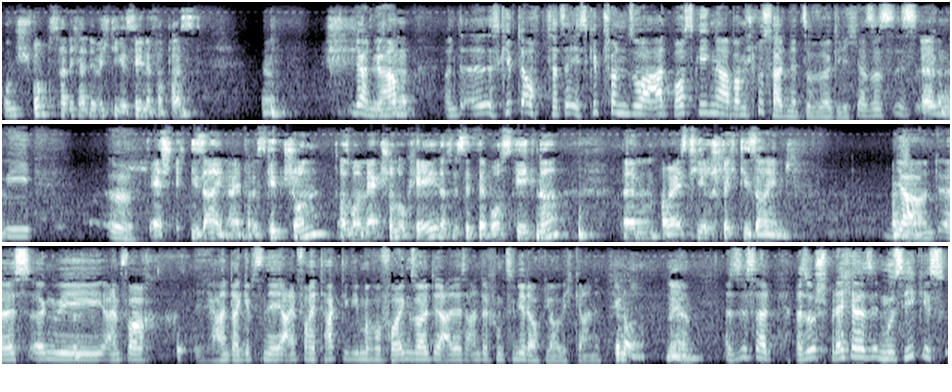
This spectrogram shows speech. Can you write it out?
und schwupps hatte ich halt eine wichtige Szene verpasst. Ja. Ja, und wir haben und äh, es gibt auch tatsächlich es gibt schon so eine Art Bossgegner, aber am Schluss halt nicht so wirklich. Also es ist Ähm. Äh, Er ist schlecht designt einfach. Es gibt schon, also man merkt schon, okay, das ist jetzt der Bossgegner, ähm, aber er ist tierisch schlecht designt. Ja, und er ist irgendwie einfach, ja, und da gibt's eine einfache Taktik, die man verfolgen sollte. Alles andere funktioniert auch, glaube ich, gar nicht. Genau. Nee. Ähm, Also es ist halt, also Sprecher, sind- Musik ist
